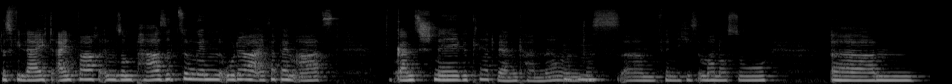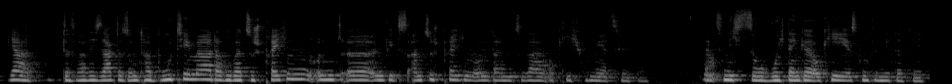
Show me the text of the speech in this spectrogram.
das vielleicht einfach in so ein paar Sitzungen oder einfach beim Arzt ganz schnell geklärt werden kann. Ne? Und mhm. das ähm, finde ich ist immer noch so, ähm, ja, das, was ich sagte, so ein Tabuthema, darüber zu sprechen und äh, irgendwie das anzusprechen und dann zu sagen, okay, ich hole mir jetzt Hilfe. Ja. Jetzt nicht so, wo ich denke, okay, es funktioniert jetzt nicht.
